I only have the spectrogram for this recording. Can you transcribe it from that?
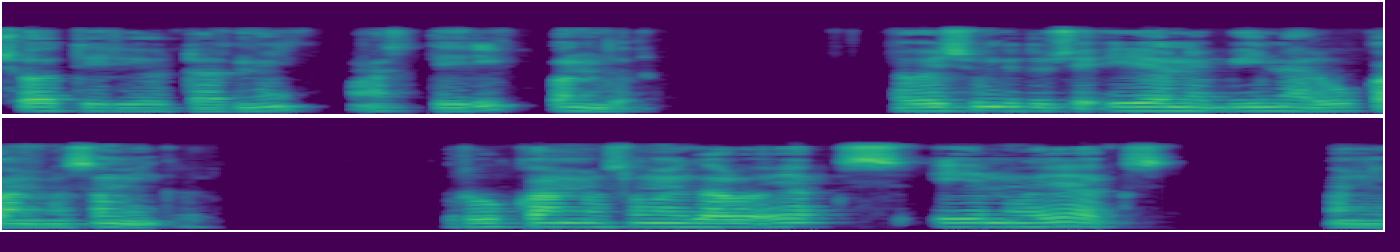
છ તેરી અઢાર ને પાંચ તેરી પંદર. હવે શું કીધું છે? એ અને બીના રોકાણનો સમયગાળો. રોકાણનો સમયગાળો એક્સ એનો એક્સ અને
